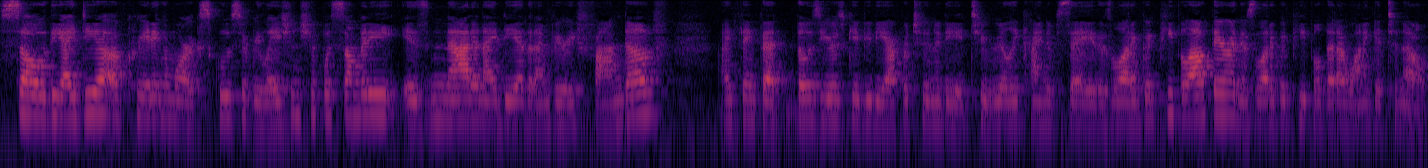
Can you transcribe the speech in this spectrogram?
So the idea of creating a more exclusive relationship with somebody is not an idea that I'm very fond of. I think that those years give you the opportunity to really kind of say there's a lot of good people out there and there's a lot of good people that I want to get to know.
